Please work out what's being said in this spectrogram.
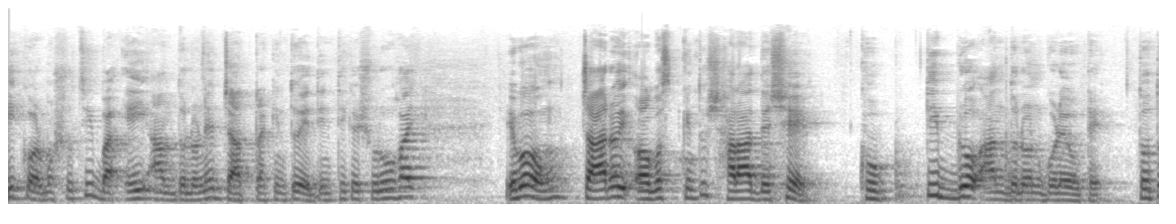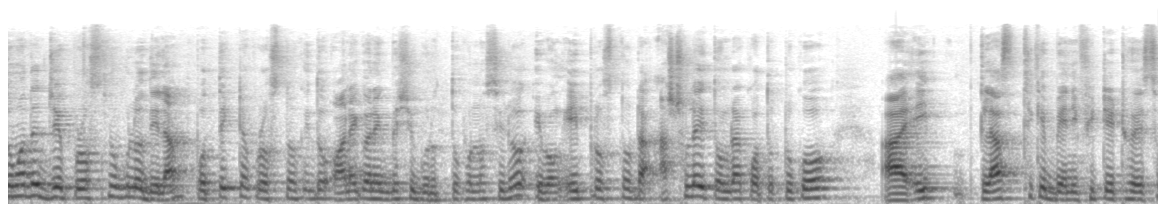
এই কর্মসূচি বা এই আন্দোলনের যাত্রা কিন্তু এদিন থেকে শুরু হয় এবং চারই অগস্ট কিন্তু সারা দেশে খুব তীব্র আন্দোলন গড়ে ওঠে। তো তোমাদের যে প্রশ্নগুলো দিলাম, প্রত্যেকটা প্রশ্ন কিন্তু অনেক অনেক বেশি গুরুত্বপূর্ণ ছিল এবং এই প্রশ্নটা আসলেই তোমরা কতটুকু এই ক্লাস থেকে বেনিফিটেড হয়েছো,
